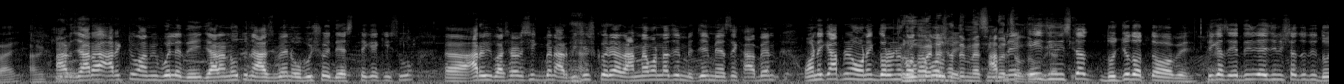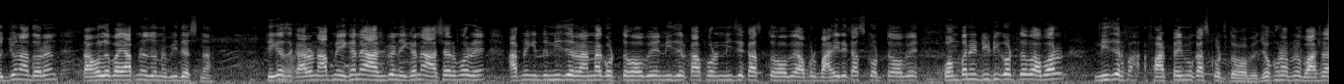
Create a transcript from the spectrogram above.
ভাই আমি আর যারা আরেকটু আমি বলে দিই যারা নতুন আসবেন অবশ্যই দেশ থেকে কিছু আরবি ভাষাটা শিখবেন আর বিশেষ করে রান্না বান্না যে যে মেসে খাবেন অনেকে আপনার অনেক ধরনের কথা Roommate-এর বলবে। সাথে matching করে আপনি এই জিনিসটা ধৈর্য ধরতে হবে ঠিক আছে? এই জিনিসটা যদি ধৈর্য না ধরেন তাহলে ভাই আপনার জন্য বিদেশ না। ঠিক আছে? কারণ আপনি এখানে আসবেন এখানে আসার পরে আপনি কিন্তু নিজের রান্না করতে হবে নিজের কাপড় নিজে কাচতে হবে আবার বাইরে কাজ করতে হবে কোম্পানির ডিউটি করতে হবে আবার নিজের ফার্ট টাইমও কাজ করতে হবে। যখন আপনি বাসা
